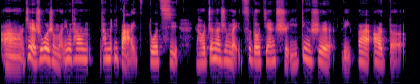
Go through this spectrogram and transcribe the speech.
啊，这也是为什么，因为他们他们一百多期，然后真的是每次都坚持，一定是礼拜二的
